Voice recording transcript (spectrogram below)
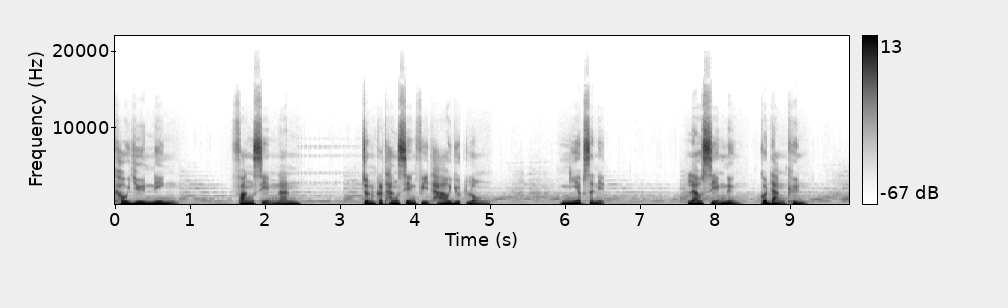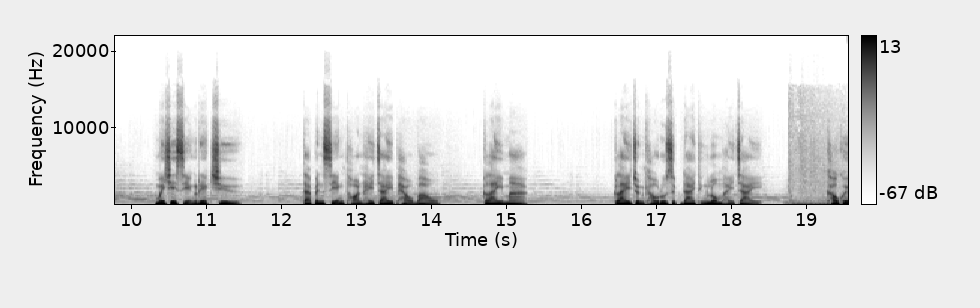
เขายืนนิ่ง ฟังเสียงนั้น จนกระทั่งเสียงฝีเท้าหยุดลง เงียบสนิท แล้วเสียงหนึ่งก็ดังขึ้น ไม่ใช่เสียงเรียกชื่อ แต่เป็นเสียงถอนหายใจแผ่วเบา ใกล้มาก ใกล้จนเขารู้สึกได้ถึงลมหายใจ เขาค่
